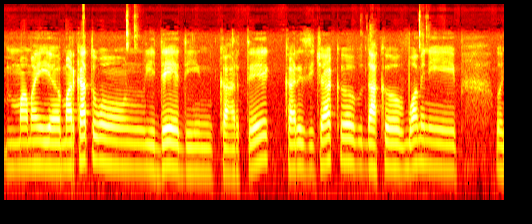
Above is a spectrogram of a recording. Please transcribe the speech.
M-a mai marcat o idee din carte care zicea că dacă oamenii în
